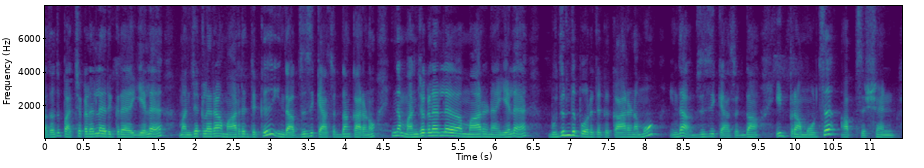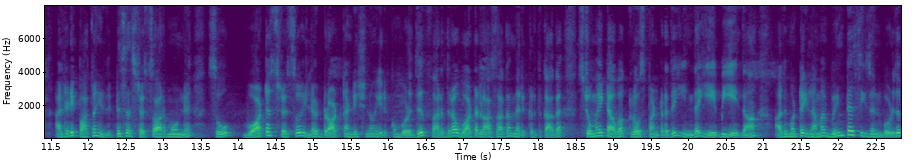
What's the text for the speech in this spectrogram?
அதாவது பச்சை கலரில் இருக்கிற இலை மஞ்சள் கலராக மாறுறதுக்கு இந்த அப்சசிக் ஆசிட் தான் காரணம். இந்த மஞ்சள் கலரில் மாறின இலை உதிர்ந்து போகிறதுக்கு காரணமும் இந்த அப்சிசிக் ஆசிட் தான். It promotes a abscission already பார்த்தோம் இது இட் இஸ் அ ஸ்ட்ரெஸ் ஹார்மோன்னு ஸோ வாட்டர் ஸ்ட்ரெஸ்ஸோ இல்லை ட்ராட் கண்டிஷனோ இருக்கும் பொழுது ஃபர்தராக வாட்டர் லாஸ் ஆகாமல் இருக்கிறதுக்காக ஸ்டொமேட்டாவை க்ளோஸ் பண்ணுறது இந்த ஏபிஏ தான். அது மட்டும் இல்லாமல் வின்டர் சீசன் பொழுது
